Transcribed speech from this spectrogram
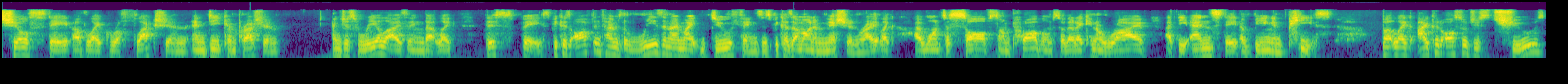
chill state of like reflection and decompression and just realizing that like this space because oftentimes the reason I might do things is because I'm on a mission, right? Like I want to solve some problem so that I can arrive at the end state of being in peace. But like I could also just choose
